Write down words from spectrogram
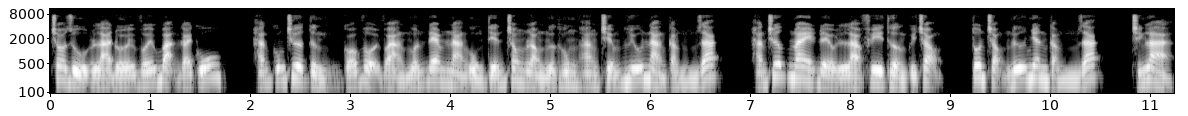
cho dù là đối với bạn gái cũ, hắn cũng chưa từng có vội vàng muốn đem nàng ủng tiến trong lòng ngực hung hăng chiếm hữu nàng cảm giác, hắn trước nay đều là phi thường quý trọng, tôn trọng nữ nhân cảm giác, chính là,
